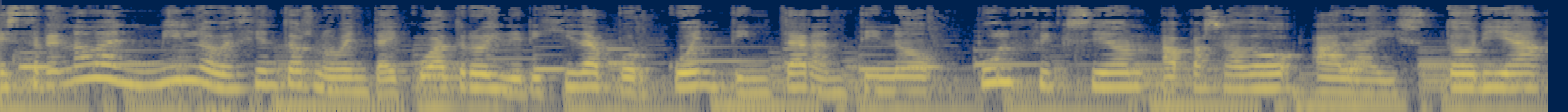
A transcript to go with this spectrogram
Estrenada en 1994 y dirigida por Quentin Tarantino, Pulp Fiction ha pasado a la historia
